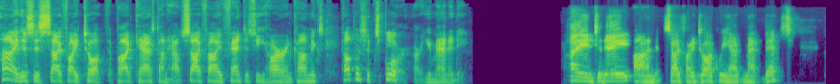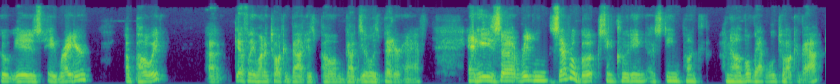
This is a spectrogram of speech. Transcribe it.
Hi, this is Sci Fi Talk, the podcast on how sci fi, fantasy, horror, and comics help us explore our humanity. Hi, and today on Sci Fi Talk, we have Matt Betts, who is a writer, a poet. Uh, definitely want to talk about his poem, Godzilla's Better Half. And he's uh, written several books, including a steampunk novel that we'll talk about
